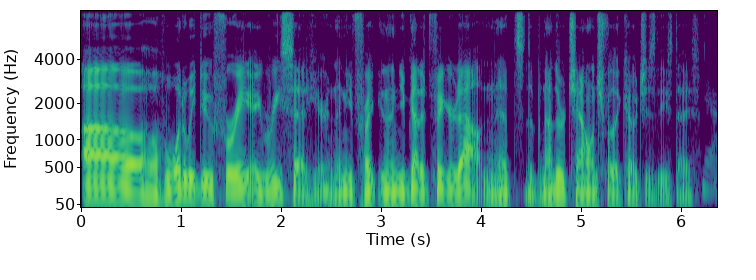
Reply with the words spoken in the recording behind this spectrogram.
uh, what do we do for a, a reset here? And then you've and then you've got it figured out, and that's another challenge for the coaches these days. Yeah.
